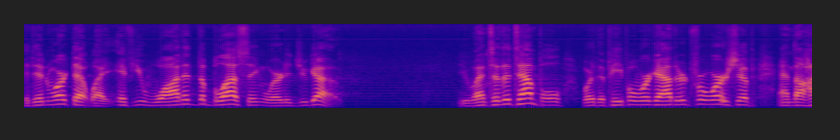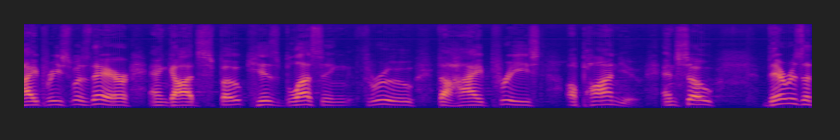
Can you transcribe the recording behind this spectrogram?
It didn't work that way. If you wanted the blessing, where did you go? You went to the temple where the people were gathered for worship, and the high priest was there, and God spoke his blessing through the high priest upon you. And so there is a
